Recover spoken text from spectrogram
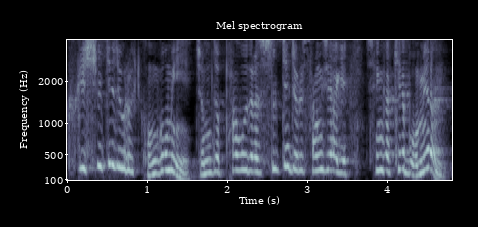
그게 실제적으로 곰곰이 좀 더 파고들어서 실제적으로 상세하게 생각해 보면,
